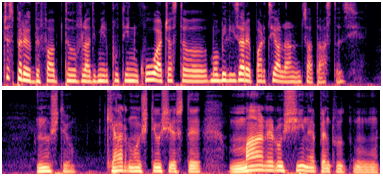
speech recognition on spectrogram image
Ce speră de fapt Vladimir Putin cu această mobilizare parțială anunțată astăzi? Nu știu chiar nu știu și este mare rușine pentru mm,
